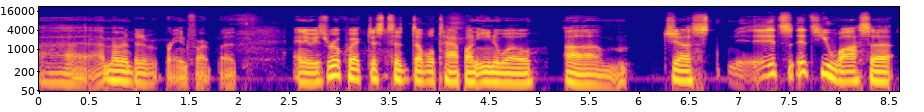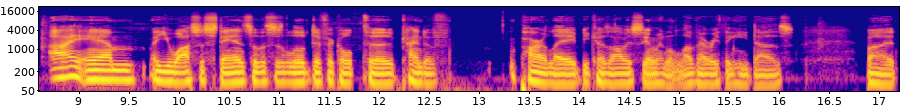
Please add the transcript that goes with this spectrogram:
Uh, I'm having a bit of a brain fart, but anyways, real quick, just to double tap on Inu-Oh. Um, just it's it's Yuasa. I am a Yuasa stan, so this is a little difficult to kind of parlay because obviously I'm going to love everything he does, but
